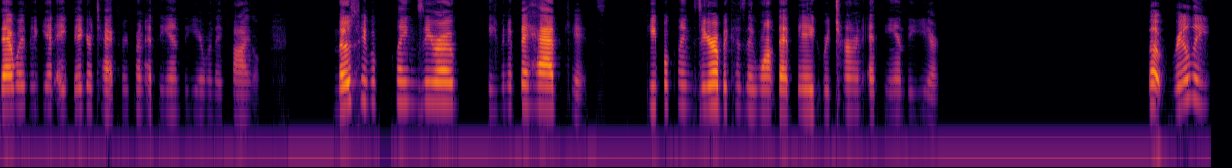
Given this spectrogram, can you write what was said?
That way they get a bigger tax refund at the end of the year when they file. Most people claim zero even if they have kids. People claim zero because they want that big return at the end of the year. But really,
